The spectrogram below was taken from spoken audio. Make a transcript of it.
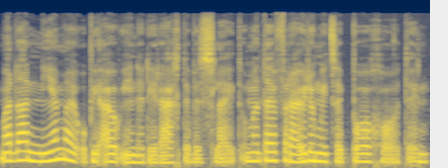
maar dan neem hy op die ou ende die regte besluit omdat hy 'n verhouding met sy pa gehad het.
